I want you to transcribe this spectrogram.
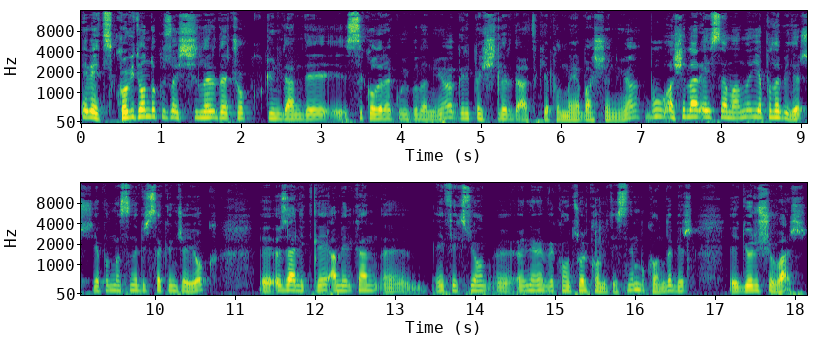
Evet, Covid-19 aşıları da çok gündemde e, sık olarak uygulanıyor. Grip aşıları da artık yapılmaya başlanıyor. Bu aşılar eş zamanlı yapılabilir. Yapılmasında bir sakınca yok. Ee, özellikle Amerikan e, Enfeksiyon e, Önleme ve Kontrol Komitesi'nin bu konuda bir e, görüşü var.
